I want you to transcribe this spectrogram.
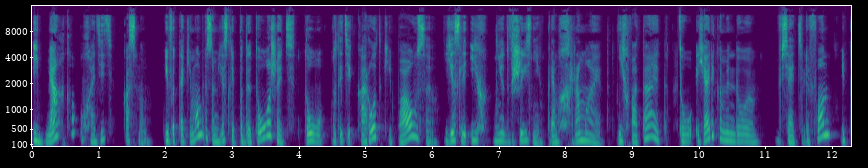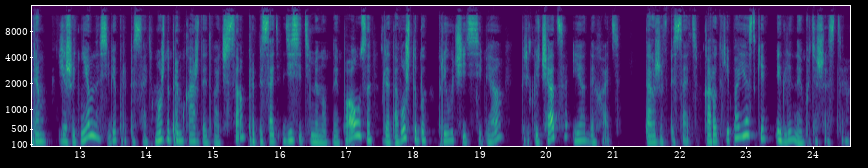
и мягко уходить ко сну. И вот таким образом, если подытожить, то вот эти короткие паузы, если их нет в жизни, прям хромает, не хватает, то я рекомендую взять телефон и прям ежедневно себе прописать. Можно прям каждые два часа прописать 10-минутные паузы для того, чтобы приучить себя переключаться и отдыхать. Также вписать короткие поездки и длинные путешествия.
